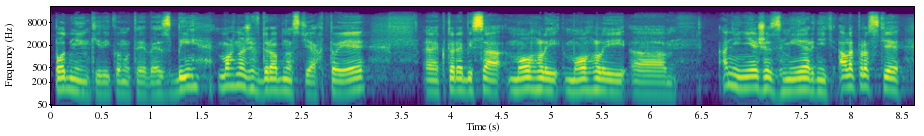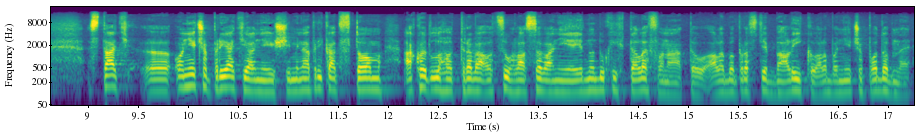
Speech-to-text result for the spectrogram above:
podmienky výkonu tej väzby. Možno, že v drobnostiach to je ktoré by sa mohli, mohli e, ani nie, že zmierniť, ale proste stať e, o niečo priateľnejšími. Napríklad v tom, ako dlho trvá odsúhlasovanie jednoduchých telefonátov, alebo proste balíkov, alebo niečo podobné.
